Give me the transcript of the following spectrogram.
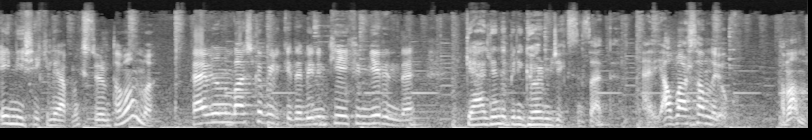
en iyi şekilde yapmak istiyorum tamam mı? Pervin Hanım başka bir ülkede, benim keyfim yerinde. Geldiğinde beni görmeyeceksin zaten. Yani yalvarsam da yok. Tamam mı?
